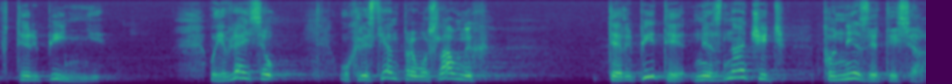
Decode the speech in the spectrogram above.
в терпінні. Виявляється, у християн православних терпіти не значить понизитися.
